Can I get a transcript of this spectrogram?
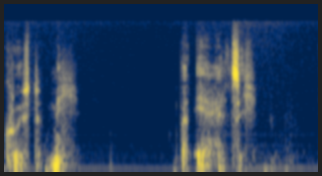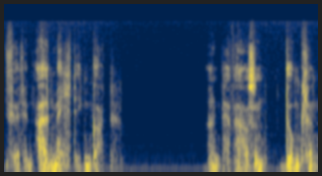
grüßt mich, weil er hält sich für den allmächtigen Gott, einen perversen, dunklen,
